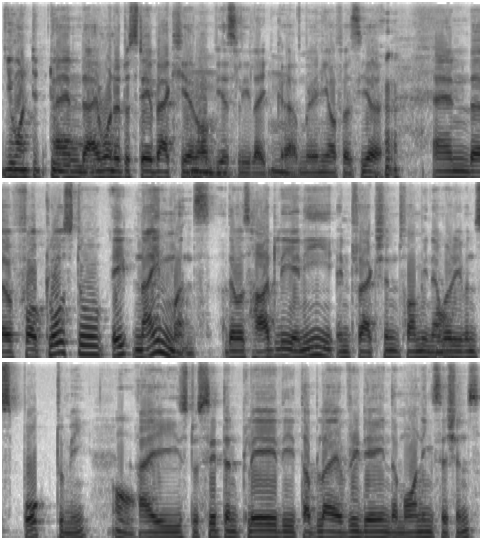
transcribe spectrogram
You wanted to. and I wanted to stay back here, obviously, like uh, many of us here. and uh, for close to eight, nine months, there was hardly any interaction. Swami never even spoke to me. Oh. I used to sit and play the tabla every day in the morning sessions,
